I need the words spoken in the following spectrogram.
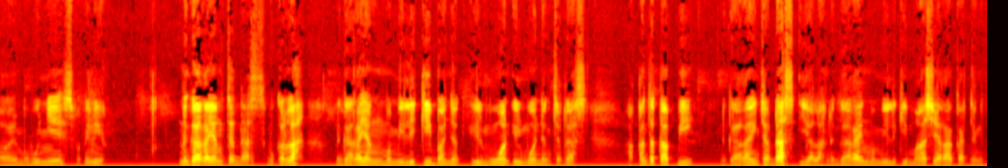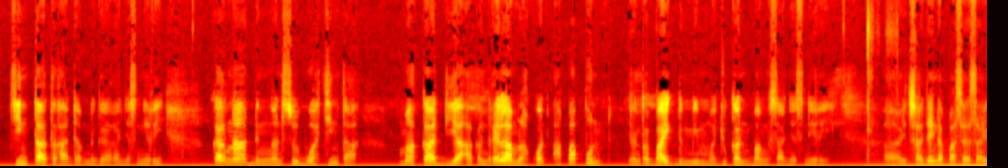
uh, yang berbunyi seperti ini. Negara yang cerdas bukanlah negara yang memiliki banyak ilmuwan-ilmuwan yang cerdas. Akan tetapi Negara yang cerdas ialah negara yang memiliki masyarakat yang cinta terhadap negaranya sendiri. Karena dengan sebuah cinta, maka dia akan rela melakukan apa pun yang terbaik demi memajukan bangsanya sendiri. Uh, itu saja yang dapat saya saya,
